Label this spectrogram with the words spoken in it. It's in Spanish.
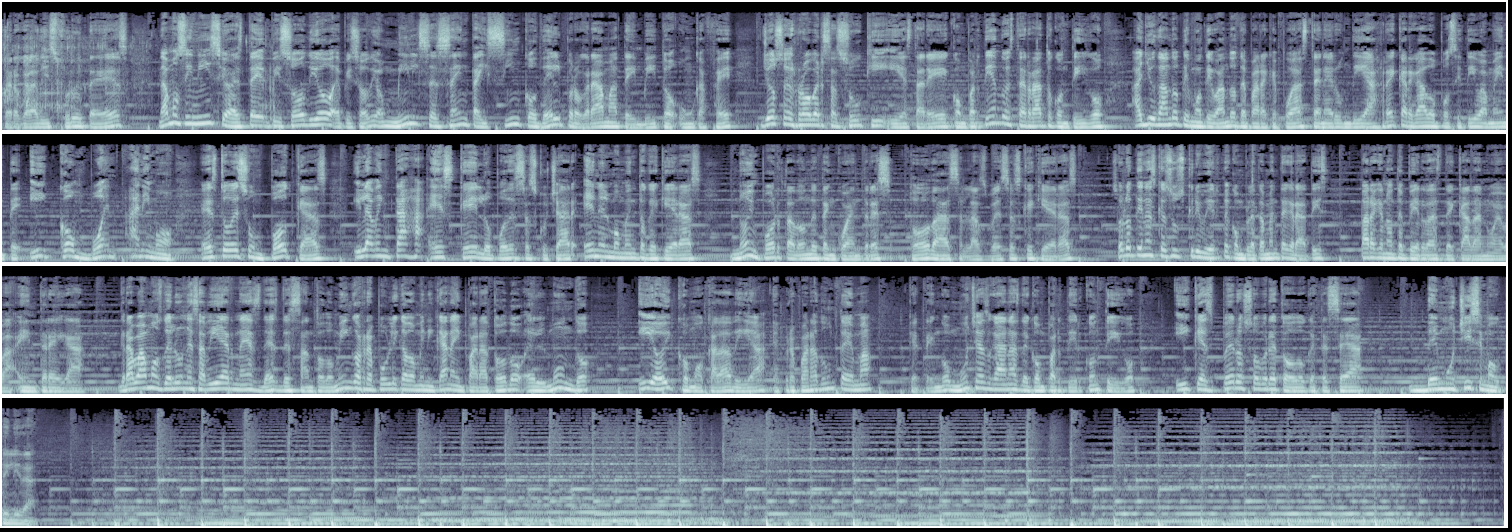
Espero que la disfrutes. Damos inicio a este episodio, episodio 1065 del programa Te invito a un café. Yo soy Robert Sasuki y estaré compartiendo este rato contigo, ayudándote y motivándote para que puedas tener un día recargado positivamente y con buen ánimo. Esto es un podcast y la ventaja es que lo puedes escuchar en el momento que quieras, no importa dónde te encuentres, todas las veces que quieras. Solo tienes que suscribirte completamente gratis para que no te pierdas de cada nueva entrega. Grabamos de lunes a viernes desde Santo Domingo, República Dominicana y para todo el mundo. Y hoy, como cada día, he preparado un tema que tengo muchas ganas de compartir contigo y que espero sobre todo que te sea de muchísima utilidad.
